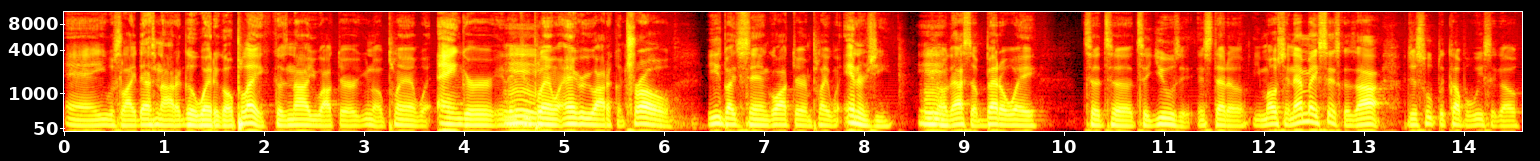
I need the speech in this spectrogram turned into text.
And he was like, that's not a good way to go play because now you out there, you know, playing with anger. And if you're mm. playing with anger, you out of control. He's basically saying go out there and play with energy. You know, mm. that's a better way to to to use it instead of emotion. That makes sense because I just hooped a couple weeks ago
